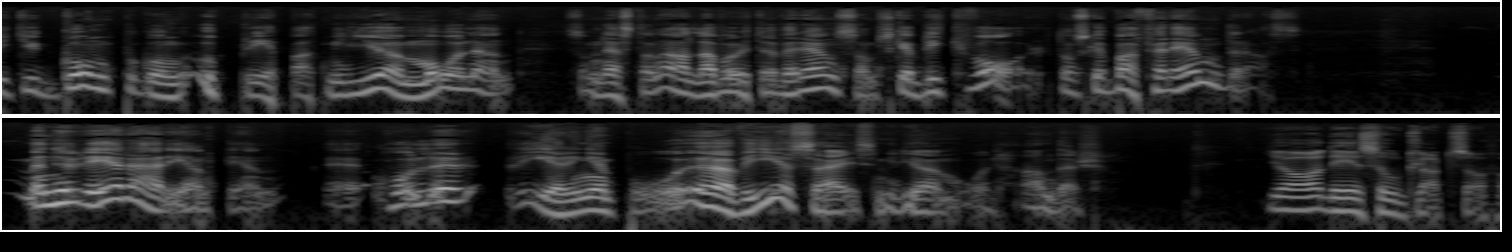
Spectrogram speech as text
fick ju gång på gång upprepa att miljömålen, som nästan alla varit överens om, ska bli kvar. De ska bara förändras. Men hur är det här egentligen? Eh, håller regeringen på att överge Sveriges miljömål? Anders? Ja, det är solklart så.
